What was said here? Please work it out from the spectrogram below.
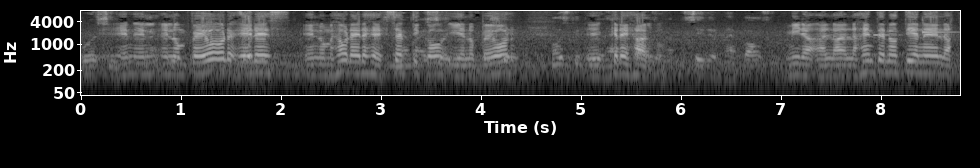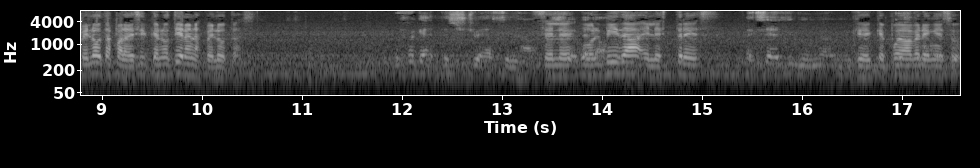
Uh, En, el- en lo peor eres, en lo mejor eres escéptico y en lo peor eh, crees algo. Mira, la gente no tiene las pelotas para decir que no tienen las pelotas. We forget the stress and how Se le olvida el estrés que- que pueda haber en eso.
